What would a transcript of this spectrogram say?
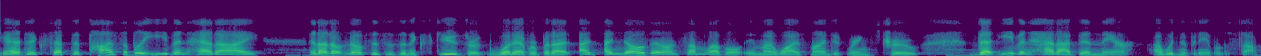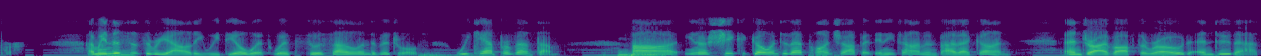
had to accept that possibly even had I and I don't know if this is an excuse or whatever, but I, I, I know that on some level in my wise mind it rings true that even had I been there, I wouldn't have been able to stop her. I mean, mm-hmm. this is the reality we deal with with suicidal individuals. We can't prevent them. Mm-hmm. Uh, you know, she could go into that pawn shop at any time and buy that gun and drive off the road and do that.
